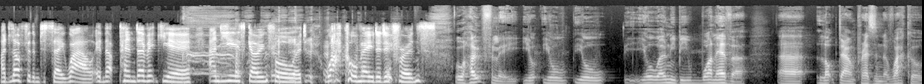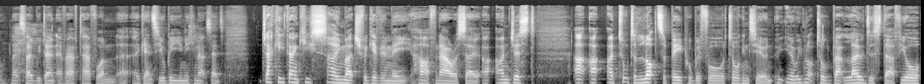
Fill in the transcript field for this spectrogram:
I'd love for them to say, wow, in that pandemic year and years going forward, WACL made a difference. Well, hopefully you'll, you'll, you'll, you'll only be one ever uh, lockdown president of WACL. Let's hope we don't ever have to have one uh, again. So you'll be unique in that sense. Jackie, thank you so much for giving me half an hour or so. I, am just I, I, I talked to lots of people before talking to you, and you know we've not talked about loads of stuff. Your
